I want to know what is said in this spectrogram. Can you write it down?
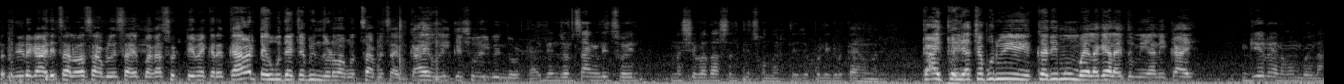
तर नीट गाडी चालवा साबळे साहेब. बघा सुट्टी मेकर आहेत. काय वाटतंय उद्याच्या बिंजोड बाबत साबळे साहेब? काय होईल? कशी होईल बिंजोड काय बिनजोड चांगलीच होईल. नशिबात असेल तीच होणार. त्याच्या पलीकडे काय होणार आहे? काय क- याच्यापूर्वी कधी मुंबईला गेलाय तुम्ही आणि काय? गेलोय ना मुंबईला.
